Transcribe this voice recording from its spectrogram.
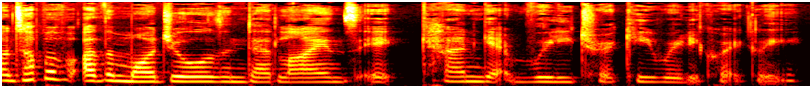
on top of other modules and deadlines, it can get really tricky really quickly.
